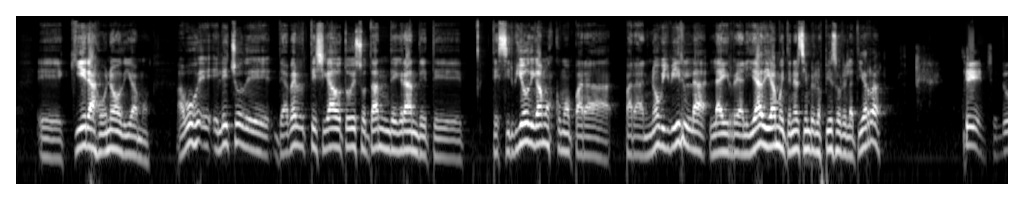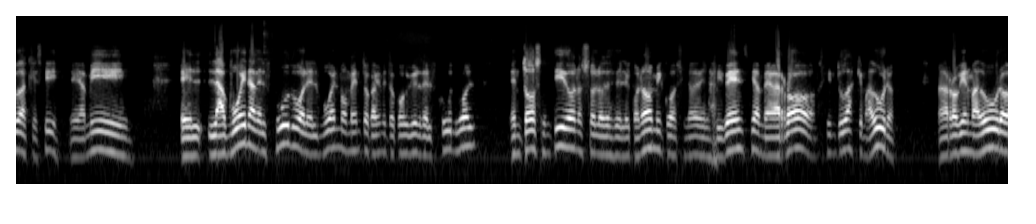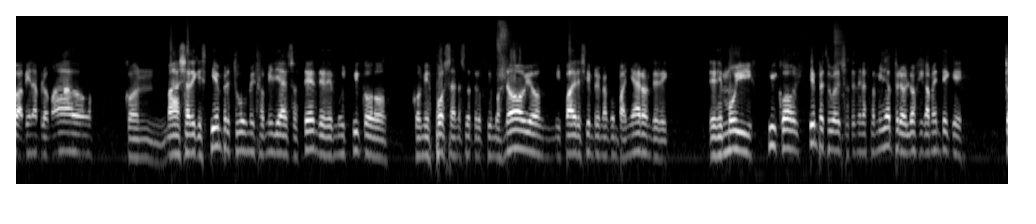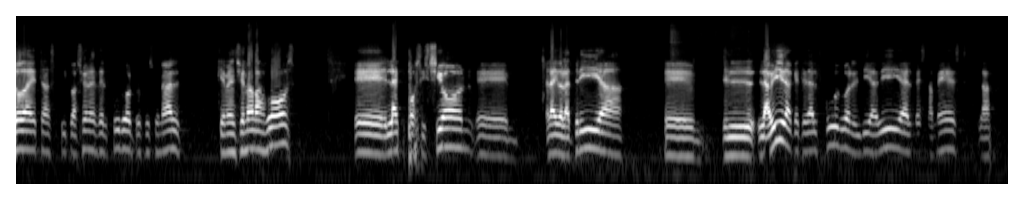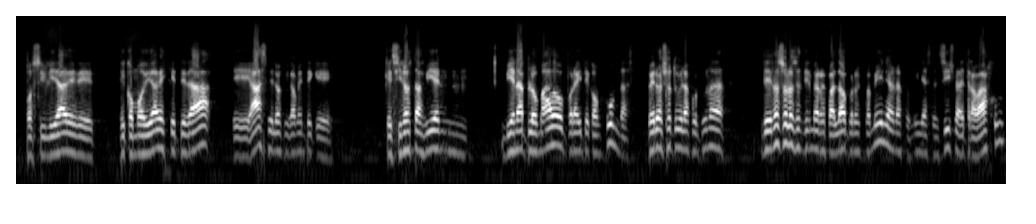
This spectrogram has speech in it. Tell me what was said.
quieras o no, digamos. A vos el hecho de, de haberte llegado todo eso tan de grande, te, ¿te sirvió, digamos, como para, para no vivir la, la, irrealidad, digamos, y tener siempre los pies sobre la tierra? Sí, sin duda que sí. Eh, a mí, el, la buena del fútbol, el buen momento que a mí me tocó vivir del fútbol, en todo sentido, no solo desde el económico, sino desde las vivencias, me agarró sin dudas que maduro. Me agarró bien maduro, bien aplomado, con más allá de que siempre estuvo mi familia de sostén, desde muy chico con mi esposa nosotros fuimos novios, mis padres siempre me acompañaron desde, desde muy chico, siempre estuve el sostén de la familia, pero lógicamente que todas estas situaciones del fútbol profesional que mencionabas vos, eh, la exposición, eh, la idolatría, eh, la vida que te da el fútbol, el día a día, el mes a mes, las posibilidades de, de comodidades que te da, hace lógicamente que, que si no estás bien, bien aplomado, por ahí te confundas. Pero yo tuve la fortuna de no solo sentirme respaldado por mi familia, una familia sencilla de trabajo,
